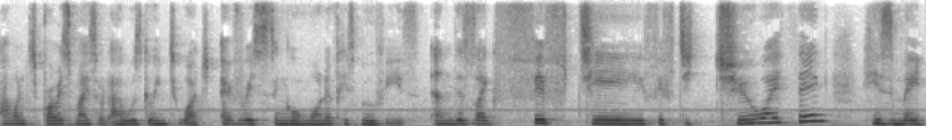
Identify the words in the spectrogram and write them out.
I wanted to promise myself I was going to watch every single one of his movies. And there's like 50, 52, I think. He's made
